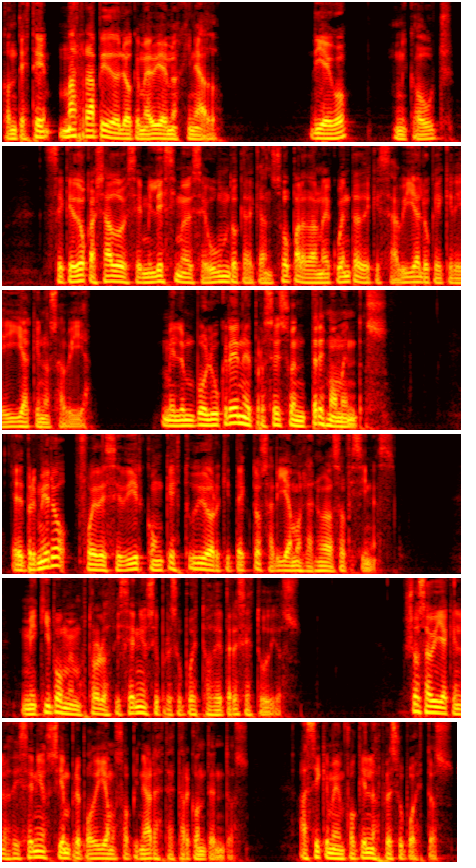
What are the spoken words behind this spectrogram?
Contesté más rápido de lo que me había imaginado. Diego, mi coach, se quedó callado ese milésimo de segundo que alcanzó para darme cuenta de que sabía lo que creía que no sabía. Me lo involucré en el proceso en tres momentos. El primero fue decidir con qué estudio de arquitectos haríamos las nuevas oficinas. Mi equipo me mostró los diseños y presupuestos de tres estudios. Yo sabía que en los diseños siempre podíamos opinar hasta estar contentos, así que me enfoqué en los presupuestos.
